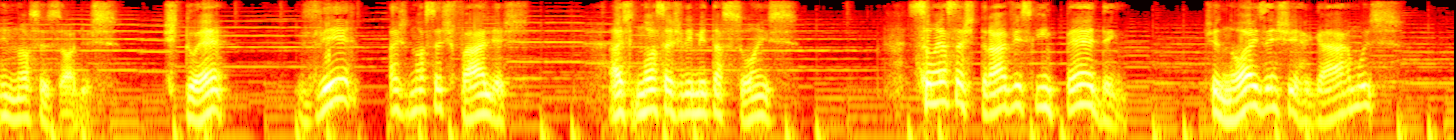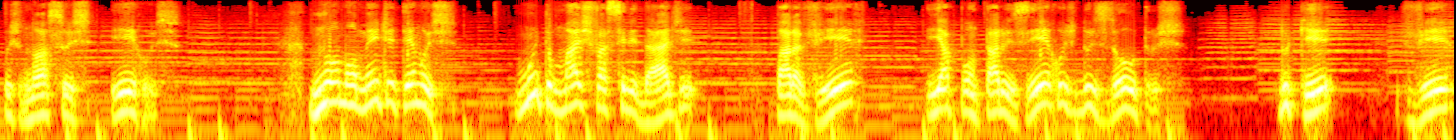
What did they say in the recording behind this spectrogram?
em nossos olhos, isto é, ver as nossas falhas, as nossas limitações. São essas traves que impedem de nós enxergarmos os nossos erros. Normalmente temos muito mais facilidade para ver e apontar os erros dos outros do que ver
